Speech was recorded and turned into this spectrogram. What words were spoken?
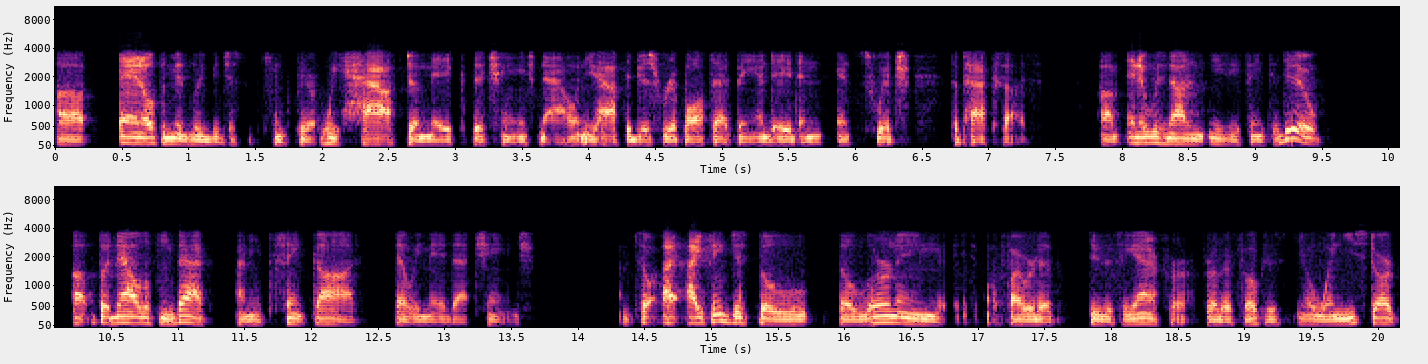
Uh, and ultimately we just became clear we have to make the change now and you have to just rip off that band-aid and, and switch the pack size. Um, and it was not an easy thing to do uh, but now looking back i mean thank god that we made that change so I, I think just the the learning, if I were to do this again for, for other folks, is you know when you start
